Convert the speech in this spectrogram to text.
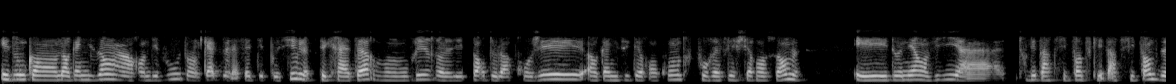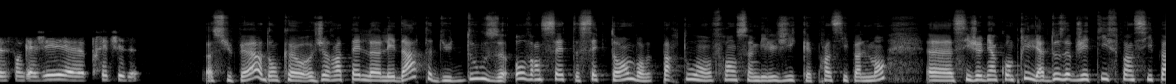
Et donc en organisant un rendez-vous dans le cadre de la fête des possibles, ces créateurs vont ouvrir les portes de leurs projets, organiser des rencontres pour réfléchir ensemble et donner envie à tous les participants, toutes les participantes de s'engager euh, près de chez eux. Ah, super. Donc, euh, je rappelle les dates du 12 au 27 septembre, partout en France, en Belgique principalement. Euh, si j'ai bien compris, il y a deux objectifs principaux,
